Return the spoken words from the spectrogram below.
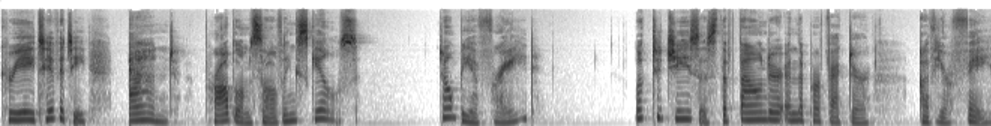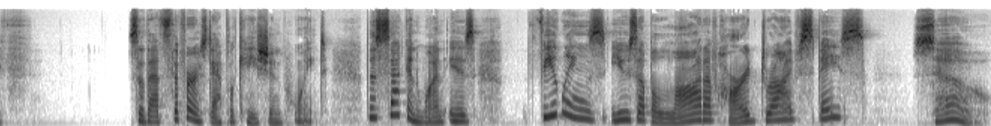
creativity, and problem solving skills? Don't be afraid. Look to Jesus, the founder and the perfecter of your faith. So that's the first application point. The second one is feelings use up a lot of hard drive space. So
